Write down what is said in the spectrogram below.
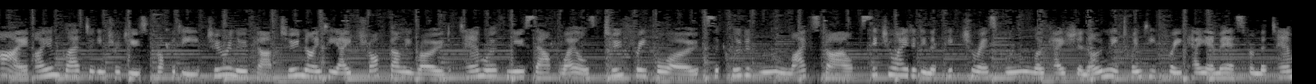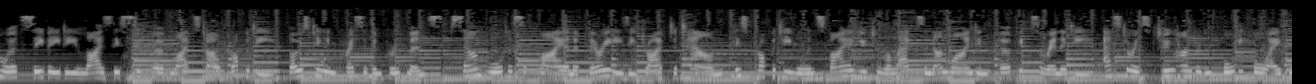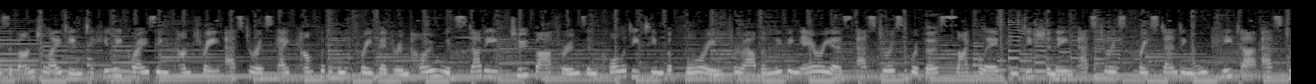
Hi, I am glad to introduce property, Tooranooka, 298 Trough Valley Road, Tamworth, New South Wales, 2340, secluded rural lifestyle, situated in a picturesque rural location only 23 kms from the Tamworth CBD lies this superb lifestyle property, boasting impressive improvements, sound water supply and a very easy drive to town. This property will inspire you to relax and unwind in perfect serenity. Asterisk 244 acres of undulating to hilly grazing country. Asterisk a comfortable three-bedroom home with study, two bathrooms and quality timber flooring throughout the living areas, asterisk reverse cycle air conditioning, asterisk freestanding wood heater, asterisk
